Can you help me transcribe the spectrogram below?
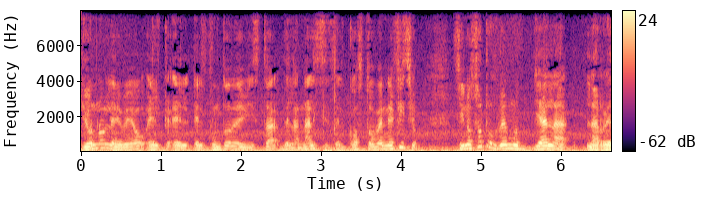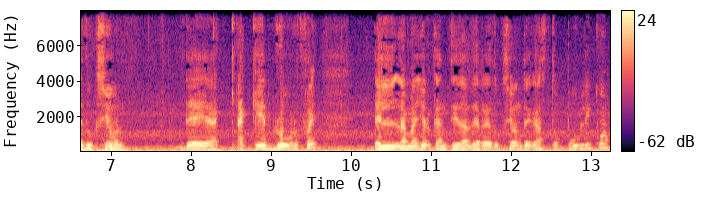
yo no le veo el, el- punto de vista del análisis del costo-beneficio. Si nosotros vemos ya la, la reducción de a, qué rubro fue, la mayor cantidad de reducción de gasto público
